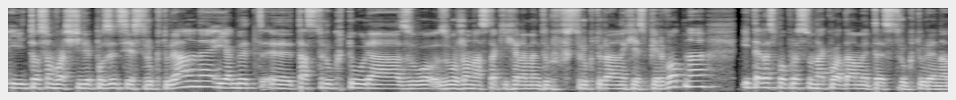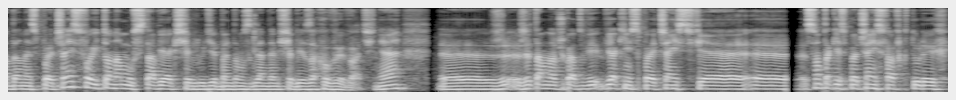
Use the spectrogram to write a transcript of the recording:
I to są właściwie pozycje strukturalne, i jakby e, ta struktura zło, złożona z takich elementów strukturalnych jest pierwotna, i teraz po prostu nakładamy tę strukturę na dane społeczeństwo, i to nam ustawia, jak się ludzie będą względem siebie zachowywać. Nie? E, że, że tam na przykład w, w jakimś społeczeństwie są takie społeczeństwa, w których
